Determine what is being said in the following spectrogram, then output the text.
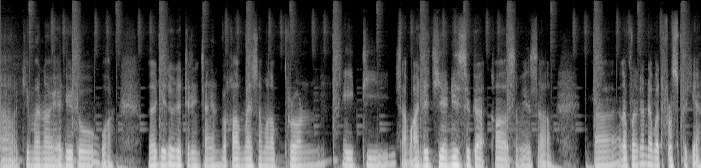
uh, gimana ya? Eddie itu wah. Dia itu udah direncanain bakal main sama LeBron, AD, sama ada Giannis juga kalau semisal. Uh, LeBron kan dapat first pick ya.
